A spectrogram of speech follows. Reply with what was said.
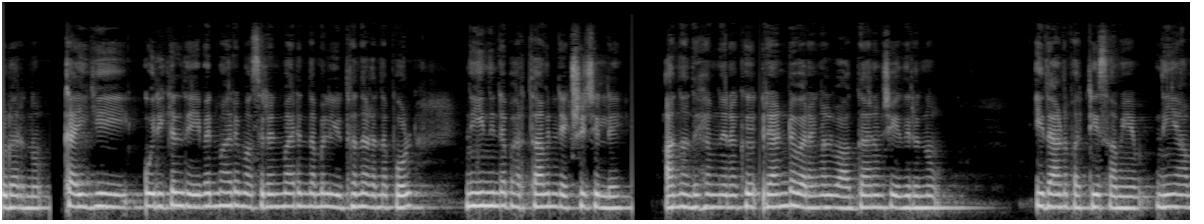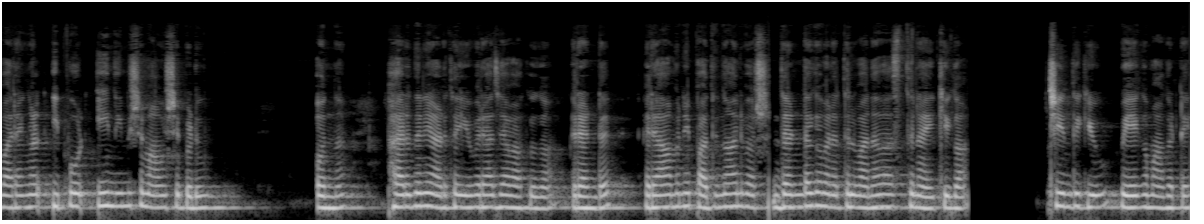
തുടർന്നു. കൈകേയി ഒരിക്കൽ ദേവന്മാരും അസുരന്മാരും തമ്മിൽ യുദ്ധം നടന്നപ്പോൾ നീ നിന്റെ ഭർത്താവിനെ രക്ഷിച്ചില്ലേ? അന്ന് അദ്ദേഹം നിനക്ക് രണ്ട് വരങ്ങൾ വാഗ്ദാനം ചെയ്തിരുന്നു. ഇതാണ് പറ്റിയ സമയം. നീ ആ വരങ്ങൾ ഇപ്പോൾ ഈ നിമിഷം ആവശ്യപ്പെടൂ. ഒന്ന് ഭരതനെ അടുത്ത യുവരാജാവാക്കുക. രണ്ട് രാമനെ പതിനാല് വർഷം ദണ്ഡകവനത്തിൽ വനവാസത്തിന് അയക്കുക. ചിന്തിക്കൂ വേഗമാകട്ടെ.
